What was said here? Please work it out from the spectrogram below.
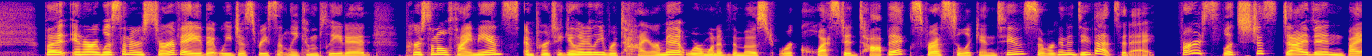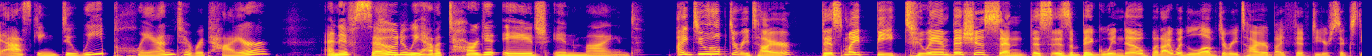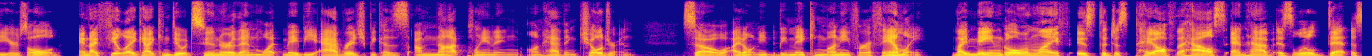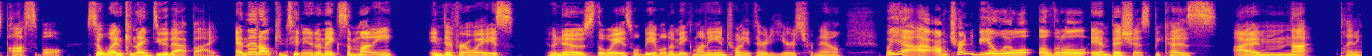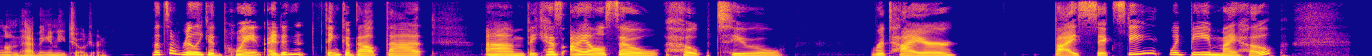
But in our listeners' survey that we just recently completed, personal finance and particularly retirement were one of the most requested topics for us to look into. So we're going to do that today. First, let's just dive in by asking Do we plan to retire? And if so, do we have a target age in mind? I do hope to retire. This might be too ambitious and this is a big window, but I would love to retire by 50 or 60 years old. And I feel like I can do it sooner than what may be average because I'm not planning on having children. So I don't need to be making money for a family. My main goal in life is to just pay off the house and have as little debt as possible. So when can I do that by? And then I'll continue to make some money in different ways. Who knows the ways we'll be able to make money in 20, 30 years from now. But yeah, I, am trying to be a little a little ambitious because I'm not planning on having any children. That's a really good point. I didn't think about that um, because I also hope to retire by 60 would be my hope.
